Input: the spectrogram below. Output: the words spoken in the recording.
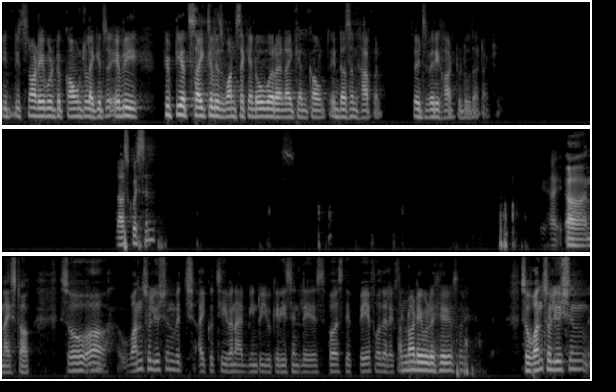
it, it's not able to count like it's every 50th cycle is one second over and I can count. It doesn't happen. So it's very hard to do that actually. Last question. Hi, uh, nice talk. So uh, one solution which I could see when I had been to UK recently is first they pay for the electricity. I'm not able to hear you, sorry. So one solution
